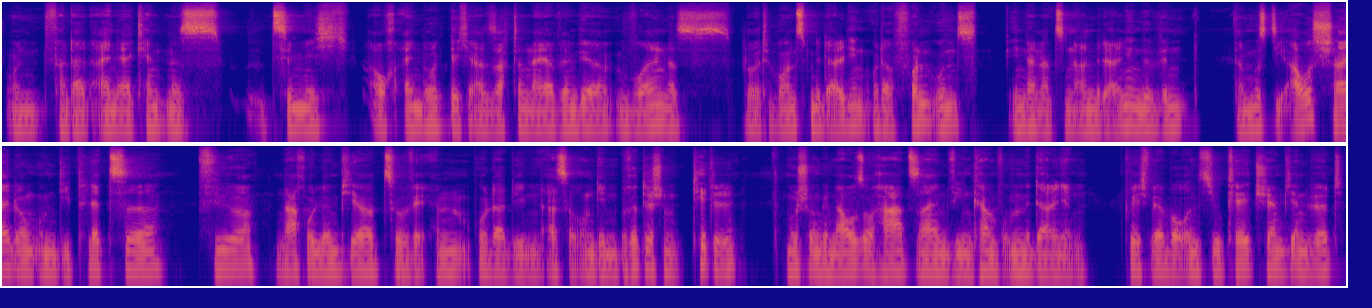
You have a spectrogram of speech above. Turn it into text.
Und fand halt eine Erkenntnis ziemlich auch eindrücklich. Er sagte, naja, wenn wir wollen, dass Leute bei uns Medaillen oder von uns international Medaillen gewinnen, dann muss die Ausscheidung um die Plätze für nach Olympia zur WM oder den, also um den britischen Titel, muss schon genauso hart sein wie ein Kampf um Medaillen. Sprich, wer bei uns UK-Champion wird,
